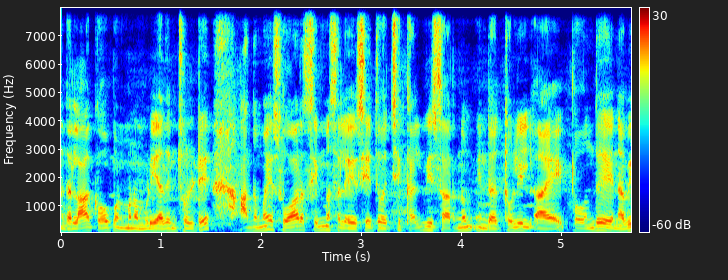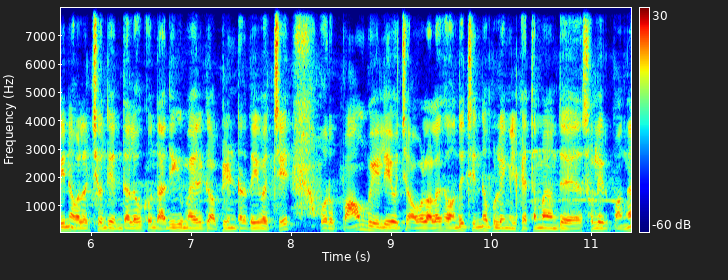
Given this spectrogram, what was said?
அந்த லாக் ஓப்பன் பண்ண முடியாதுன்னு சொல்லிட்டு அந்த மாதிரி சுவாரஸ்யமாக சில விஷயத்தை வச்சு கல்வி சார்ந்தும் இந்த தொழில் இப்போ வந்து நவீன வளர்ச்சி வந்து எந்த அளவுக்கு வந்து அதிகமாக இருக்குது அப்படின்றதை வச்சு ஒரு பாம்பு எலியை வச்சு அவ்வளோ அழகாக வந்து சின்ன பிள்ளைங்களுக்கு ஏற்ற மாதிரி வந்து சொல்லியிருப்பாங்க.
